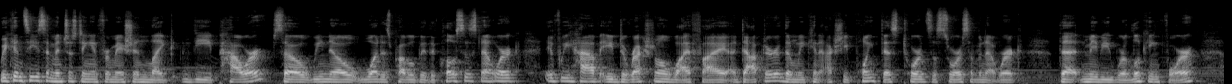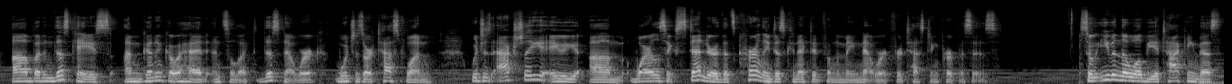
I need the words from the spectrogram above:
We can see some interesting information like the power, so we know what is probably the closest network. If we have a directional Wi-Fi adapter, then we can actually point this towards the source of a network that maybe we're looking for. Uh, but in this case, I'm gonna go ahead and select this network, which is our test one, which is actually a um, wireless extender that's currently disconnected from the main network for testing purposes. So even though we'll be attacking this,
